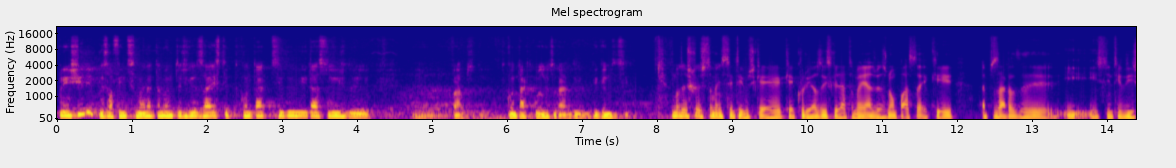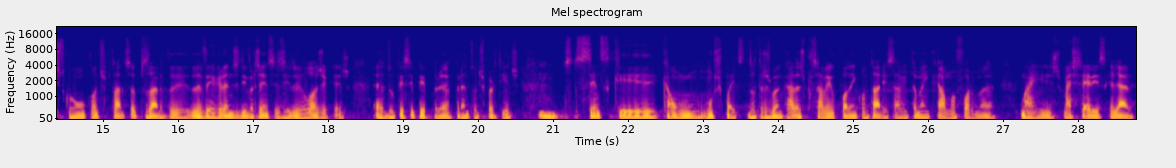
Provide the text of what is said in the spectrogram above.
preenchida e depois ao fim de semana também muitas vezes há esse tipo de contactos e de, de ações de, pronto, de, de contacto com o eleitorado, digamos assim. Uma das coisas que também sentimos que é, que é curiosa e se calhar também às vezes não passa é que apesar de, e, e sentido isto com, com deputados, apesar de, de haver grandes divergências ideológicas uh, do PCP para, perante outros partidos, uhum. sente-se que, que, há um, um, respeito de outras bancadas porque sabem o que podem contar e sabem também que há uma forma mais, mais séria, se calhar,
